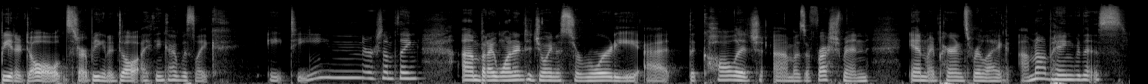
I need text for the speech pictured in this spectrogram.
be an adult, start being an adult. I think I was like 18 or something. Um, but I wanted to join a sorority at the college um, as a freshman. And my parents were like, I'm not paying for this.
